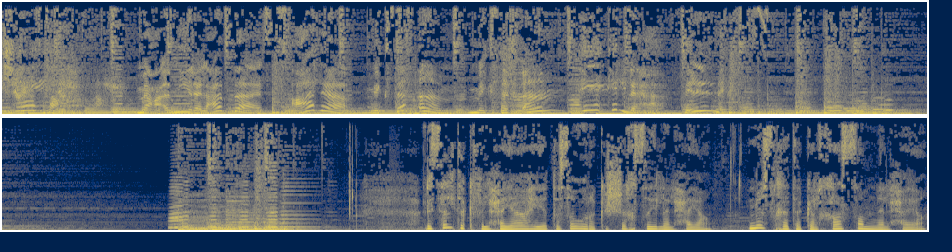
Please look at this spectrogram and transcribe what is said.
عيشها صح مع أميرة العباس على مكتف أم. مكتف أم هي كلها في المكس. رسالتك في الحياة هي تصورك الشخصي للحياة. نسختك الخاصة من الحياة.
